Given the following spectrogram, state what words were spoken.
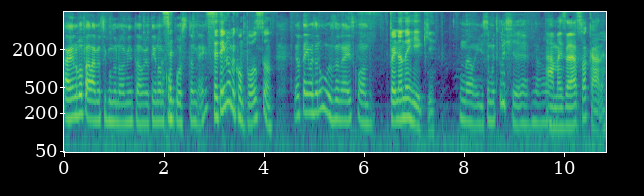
Ah, eu não vou falar meu segundo nome, então. Eu tenho nome Cê- composto também. Você tem nome composto? Eu tenho, mas eu não uso, né? Escondo. Fernando Henrique. Não, isso é muito clichê. Não, Ah, mas é a sua cara.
